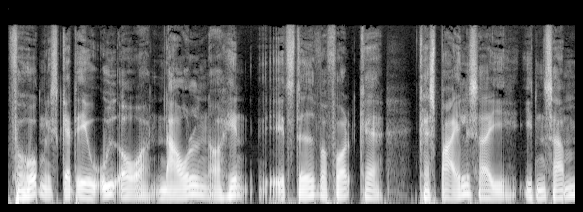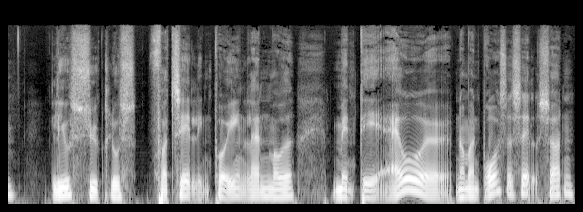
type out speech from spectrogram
Forhåbentlig skal det jo ud over navlen og hen et sted, hvor folk kan, kan spejle sig i, i den samme livscyklus fortælling på en eller anden måde. Men det er jo, øh, når man bruger sig selv sådan,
